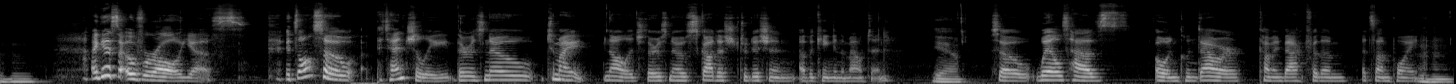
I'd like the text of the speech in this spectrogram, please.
I guess overall, yes. It's also potentially, there is no, to my knowledge, there is no Scottish tradition of a king in the mountain. Yeah. So Wales has Owen Glendower coming back for them at some point.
